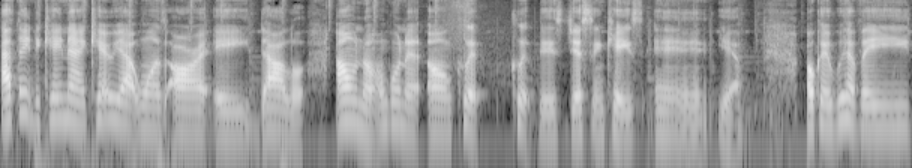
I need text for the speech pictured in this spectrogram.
I think the K9 carryout ones are a dollar. I don't know. I'm gonna um clip clip this just in case. And yeah. Okay, we have a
